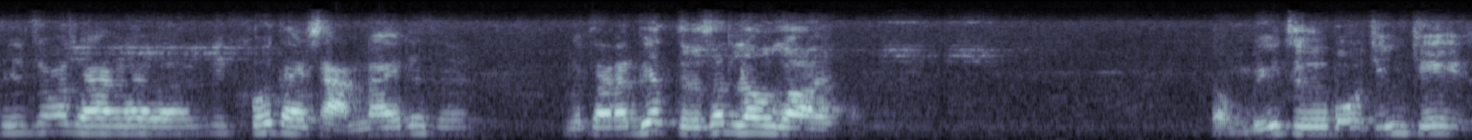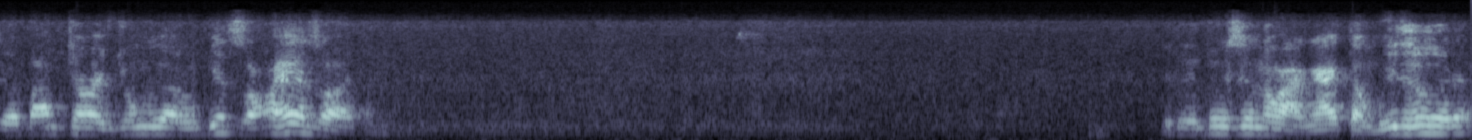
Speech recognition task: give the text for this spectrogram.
Thì rõ ràng là cái khối tài sản này thì người ta đã biết từ rất lâu rồi. Tổng bí thư, bộ chính trị, rồi ban chấp hành trung ương biết rõ hết rồi. Thế thì tôi xin hỏi ngài tổng bí thư đấy,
